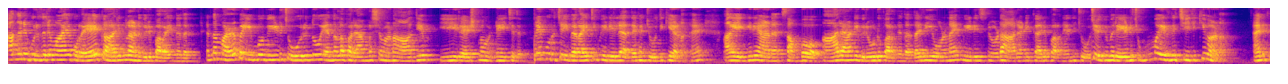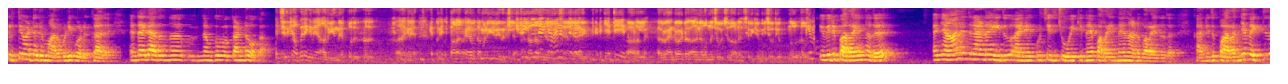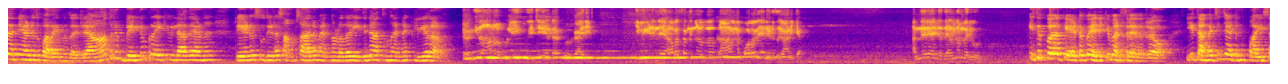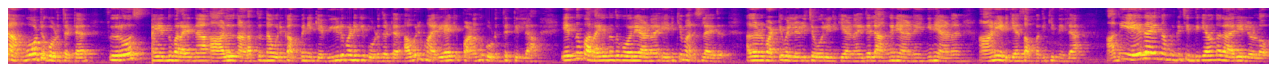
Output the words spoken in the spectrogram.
അങ്ങനെ ഗുരുതരമായ കുറേ കാര്യങ്ങളാണ് ഇവർ പറയുന്നത്. എന്നാൽ മഴ പെയ്യുമ്പോൾ വീട് ചോരുന്നു എന്നുള്ള പരാമർശമാണ് ആദ്യം ഈ രേഷ്മ ഉന്നയിച്ചത്. അതിനെക്കുറിച്ച് ഈ വെറൈറ്റി മീഡിയയിൽ അദ്ദേഹം ചോദിക്കുകയാണ്. ആ എങ്ങനെയാണ് സംഭവം? ആരാണ് ഇവരോട് പറഞ്ഞത്? അതായത് ഈ ഓൺലൈൻ മീഡിയസിനോട് ആരാണ് ഇക്കാര്യം പറഞ്ഞതെന്ന് ചോദിച്ചു ചോദിക്കുമ്പോൾ രേഡ് ചുമ്മാ ഇരുന്ന് ചിരിക്കുവാണ്. അതിന് കൃത്യമായിട്ടൊരു മറുപടി കൊടുക്കാതെ. എന്തായാലും അതൊന്ന് നമുക്ക് കണ്ടു നോക്കാം ആണല്ലേ? അവർ റാൻഡമായിട്ട് അങ്ങനെ വന്ന് ചോദിച്ചതാണ് ശരിക്കും ഈ ചോദ്യം ഇവർ പറയുന്നത് ഞാൻ എന്തിനാണ് ഇത് അതിനെക്കുറിച്ച് ഇത് ചോദിക്കുന്നത് പറയുന്നതെന്നാണ് പറയുന്നത്? കാരണം ഇത് പറഞ്ഞ വ്യക്തി തന്നെയാണ് ഇത് പറയുന്നത്. യാതൊരു ബെല്ലും ബ്രേക്കും ഇല്ലാതെയാണ് രേണു സുധിയുടെ സംസാരം എന്നുള്ളത് ഇതിനകത്ത് നിന്ന് തന്നെ ക്ലിയർ ആണ്. ഇതാണോ പുള്ളി ഈ ചെയ്യേണ്ട കാര്യം. ഈ വീടിന്റെ അവസ്ഥ നിങ്ങൾ കാണണം കുറെ ഞാൻ എടുത്ത് കാണിക്കാം. അന്നേരം അതിന്റെ ദണ്ണം വരുമോ ഇതിപ്പോ കേട്ടപ്പോ എനിക്ക് മനസ്സിലായിരുന്നല്ലോ ഈ തങ്കച്ചൻ ചേട്ടൻ പൈസ അങ്ങോട്ട് കൊടുത്തിട്ട് ഫിറോസ് എന്ന് പറയുന്ന ആൾ നടത്തുന്ന ഒരു കമ്പനിക്ക് വീട് പണിക്ക് കൊടുത്തിട്ട് അവർ മര്യാദയ്ക്ക് പണം കൊടുത്തിട്ടില്ല എന്ന് പറയുന്നത് പോലെയാണ് എനിക്ക് മനസ്സിലായത്. അതുകൊണ്ട് പട്ടി വെല്ലുവിളിച്ച പോലെ ഇരിക്കുകയാണ് ഇതെല്ലാം അങ്ങനെയാണ് ഇങ്ങനെയാണ് ആണി അടിക്കാൻ സമ്മതിക്കുന്നില്ല. അത് ഏതായാലും നമുക്ക് ചിന്തിക്കാവുന്ന കാര്യമില്ലല്ലോ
